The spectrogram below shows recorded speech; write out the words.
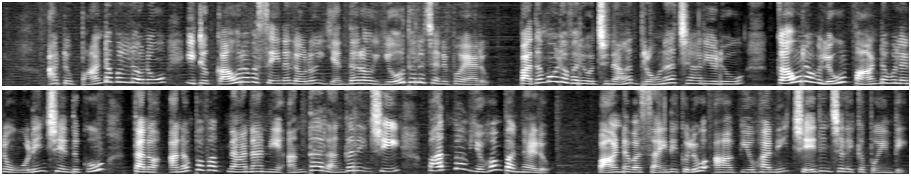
అటు పాండవుల్లోనూ ఇటు కౌరవ సేనలోనూ ఎందరో యోధులు చనిపోయారు. పదమూడవ రోజున ద్రోణాచార్యుడు కౌరవులు పాండవులను ఓడించేందుకు తన అనుభవ జ్ఞానాన్ని అంతా రంగరించి పద్మవ్యూహం పన్నాడు. పాండవ సైనికులు ఆ వ్యూహాన్ని ఛేదించలేకపోయింది.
